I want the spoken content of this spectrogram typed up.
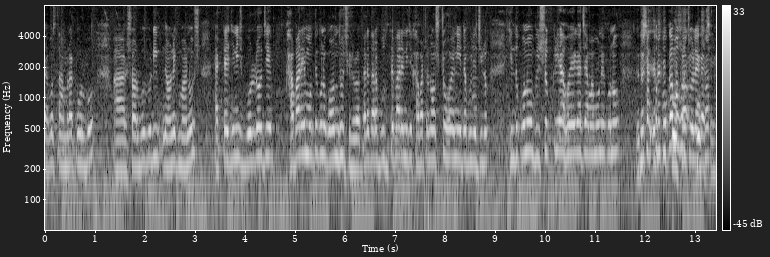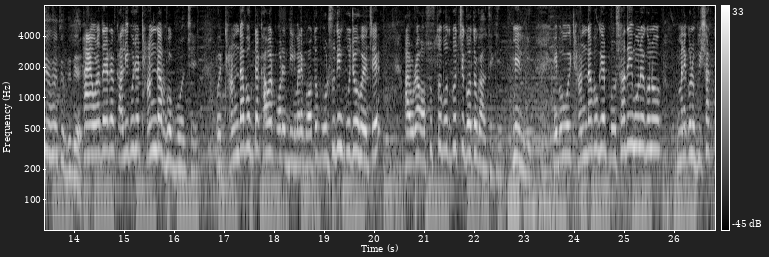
ব্যবস্থা আমরা করব। আর সর্বোপরি অনেক মানুষ একটাই জিনিস বলল যে খাবারের মধ্যে কোনো গন্ধ ছিল না। তাহলে তারা বুঝতে পারেনি যে খাবারটা নষ্ট হয়নি এটা বুঝেছিল। কিন্তু কোনো বিষক্রিয়া হয়ে গেছে আমার মনে কোনো বিষাক্ত পোকামাকড় চলে গেছে। হ্যাঁ ওনাদের একটা কালী পুজো ঠান্ডা ভোগ বলছে। ওই ঠান্ডা ভোগটা খাওয়ার পরের দিন মানে গত পরশু দিন পুজো হয়েছে আর ওরা অসুস্থ বোধ করছে গতকাল থেকে মেনলি এবং ওই ঠান্ডা ভোগের প্রসাদেই মনে কোনো মানে কোনো বিষাক্ত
